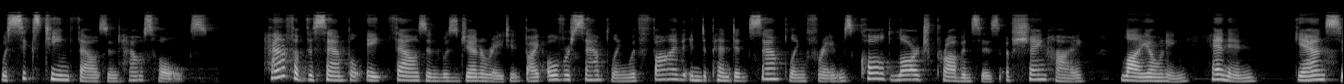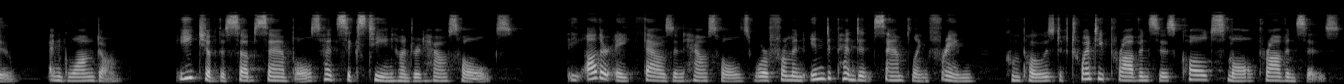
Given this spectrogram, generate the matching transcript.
was 16,000 households. Half of the sample 8,000 was generated by oversampling with five independent sampling frames called large provinces of Shanghai, Liaoning, Henan, Gansu, and Guangdong. Each of the subsamples had 1,600 households. The other 8,000 households were from an independent sampling frame composed of 20 provinces called small provinces.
